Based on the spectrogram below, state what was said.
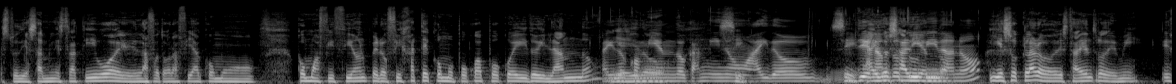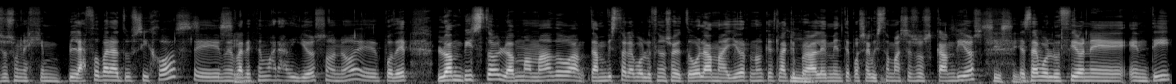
estudias administrativo, eh, la fotografía como, como afición, pero fíjate cómo poco a poco he ido hilando. ha ido comiendo camino, Sí. ha ido Sí, ha llenando ido saliendo. tu vida, ¿no? Y eso, claro, está dentro de mí. Y eso es un ejemplazo para tus hijos, eh, me Sí. parece maravilloso, ¿no? Eh, poder, lo han visto, lo han mamado, han, han visto la evolución, sobre todo la mayor, ¿no? Que es la que probablemente pues, ha visto más esos cambios, Mm. Sí, sí. esa evolución eh, en ti.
